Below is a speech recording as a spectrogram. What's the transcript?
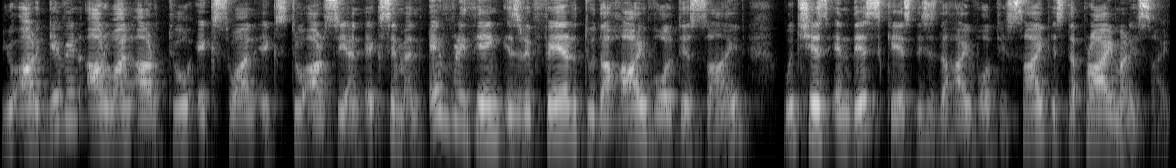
you are given R1, R2, X1, X2, RC, and XM, and everything is referred to the high voltage side, which is in this case, this is the high voltage side, it's the primary side.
